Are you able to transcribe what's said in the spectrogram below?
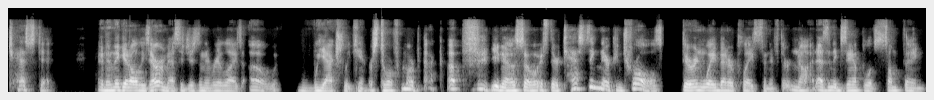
test it. And then they get all these error messages and they realize, oh, we actually can't restore from our backup. You know, so if they're testing their controls, they're in way better place than if they're not, as an example of something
